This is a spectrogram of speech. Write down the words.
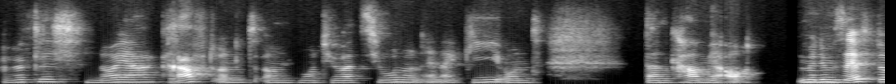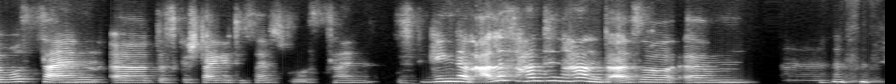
wirklich neuer Kraft und, und Motivation und Energie. Und dann kam mir auch mit dem Selbstbewusstsein, äh, das gesteigerte Selbstbewusstsein, das ging dann alles Hand in Hand. Also ähm,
